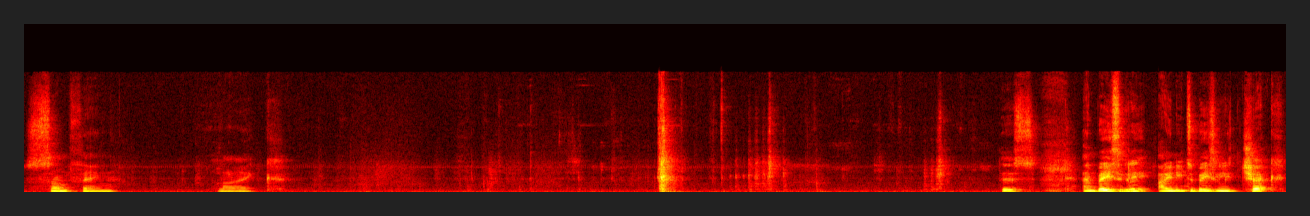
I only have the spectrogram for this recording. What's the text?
something like this and basically I need to basically check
